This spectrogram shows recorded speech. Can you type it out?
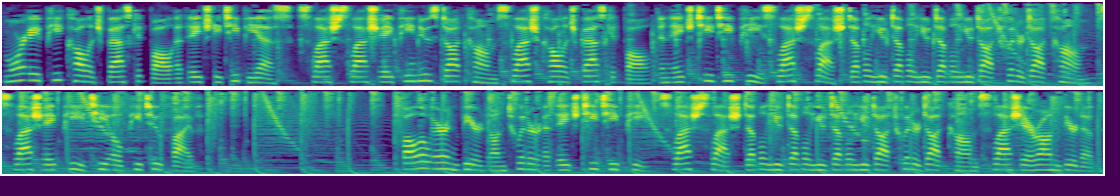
More AP College Basketball at https slash slash apnews.com slash college basketball and http slash slash www.twitter.com slash aptop25. Follow Aaron Beard on Twitter at http slash slash www.twitter.com slash aaronbeardap.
